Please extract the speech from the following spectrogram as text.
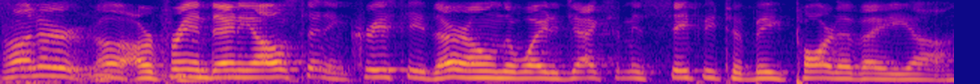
Hunter, uh, our friend Danny Austin and Christy, they're on their way to Jackson, Mississippi to be part of a uh,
